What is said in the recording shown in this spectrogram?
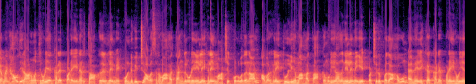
யமன் ஹவுதி ராணுவத்தினுடைய கடற்படையினர் தாக்குதல்களை மேற்கொண்டு விட்டு அவசரமாக தங்களுடைய நிலைகளை மாற்றிக் கொள்வதனால் அவர்களை துல்லியமாக தாக்க முடியாத நிலைமை ஏற்பட்டிருப்பதாகவும் அமெரிக்க கடற்படையினுடைய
